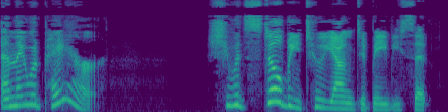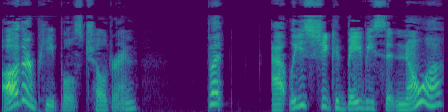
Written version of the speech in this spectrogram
and they would pay her. She would still be too young to babysit other people's children, but at least she could babysit Noah.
